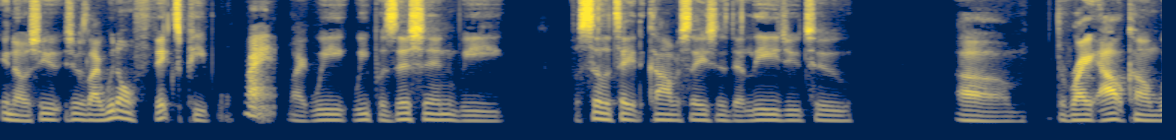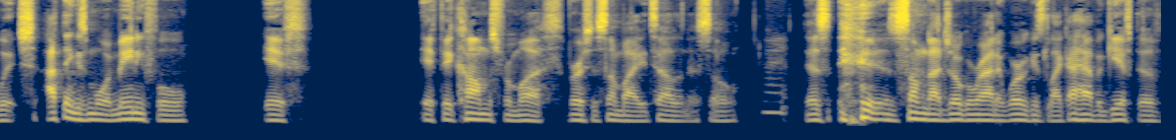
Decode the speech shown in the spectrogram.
You know, she she was like, we don't fix people. Right. Like we we position, we facilitate the conversations that lead you to um the right outcome, which I think is more meaningful if if it comes from us versus somebody telling us. So Right. there's something I joke around at work. It's like I have a gift of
